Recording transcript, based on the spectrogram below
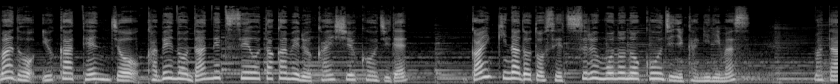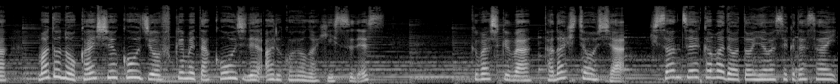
窓、床、天井、壁の断熱性を高める改修工事で外気などと接するものの工事に限ります。また窓の改修工事を含めた工事であることが必須です。詳しくは棚視聴者飛散税課までお問い合わせください。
